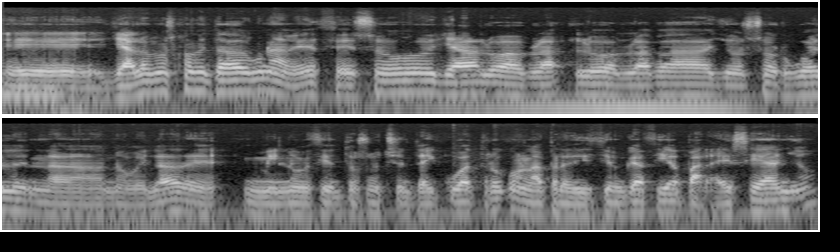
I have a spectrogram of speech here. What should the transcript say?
Eh, ya lo hemos comentado alguna vez, eso ya lo, lo hablaba George Orwell en la novela de 1984 con la predicción que hacía para ese año,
